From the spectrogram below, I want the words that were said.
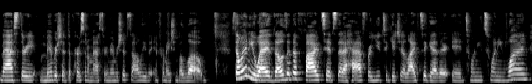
mastery membership, the personal mastery membership. So I'll leave the information below. So anyway, those are the five tips that I have for you to get your life together in 2021.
